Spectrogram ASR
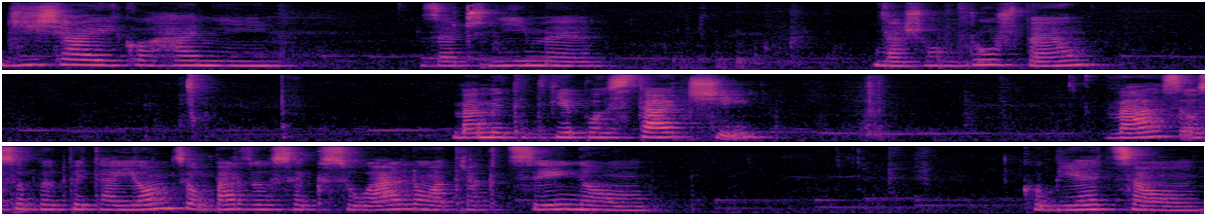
Dzisiaj, kochani, zacznijmy naszą wróżbę. Mamy te dwie postaci. Was, osobę pytającą, bardzo seksualną, atrakcyjną, kobiecą,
